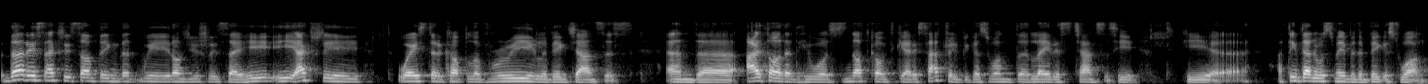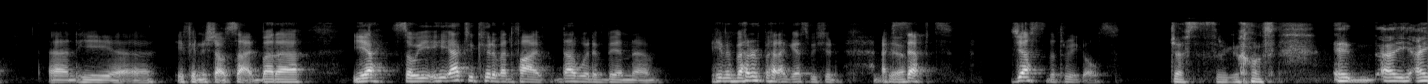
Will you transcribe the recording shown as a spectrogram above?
That is actually something that we don't usually say. He he actually wasted a couple of really big chances, and uh, I thought that he was not going to get his hat trick because one of the latest chances he he uh, I think that was maybe the biggest one, and he uh, he finished outside. But uh, yeah, so he, he actually could have had five. That would have been um, even better. But I guess we should accept just the three goals. Just three goals. I I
